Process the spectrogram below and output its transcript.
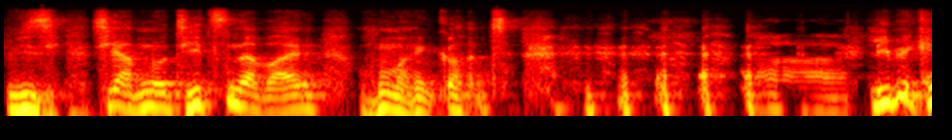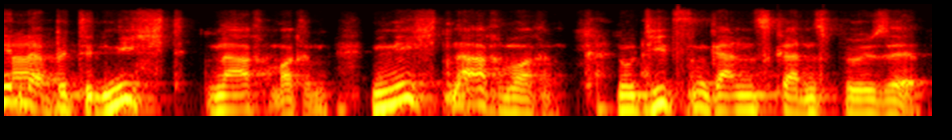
Sie, Sie, haben Notizen dabei? Oh mein Gott. Liebe Kinder, ja. bitte nicht nachmachen. Nicht nachmachen. Notizen ganz, ganz böse.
